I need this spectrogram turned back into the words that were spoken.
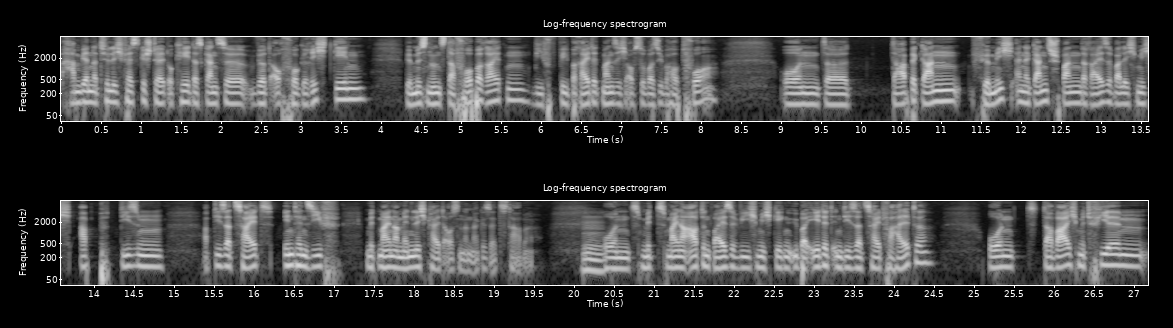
haben wir natürlich festgestellt, okay, das Ganze wird auch vor Gericht gehen. Wir müssen uns da vorbereiten. Wie, wie bereitet man sich auf sowas überhaupt vor? Und äh, da begann für mich eine ganz spannende Reise, weil ich mich ab diesem, ab dieser Zeit intensiv mit meiner Männlichkeit auseinandergesetzt habe. Hm. Und mit meiner Art und Weise, wie ich mich gegenüber Edith in dieser Zeit verhalte. Und da war ich mit vielem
